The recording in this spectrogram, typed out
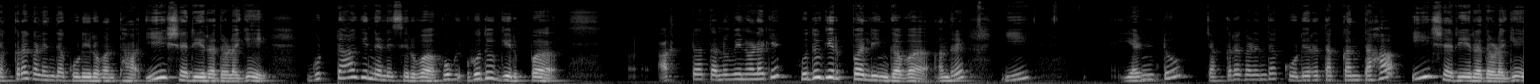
ಚಕ್ರಗಳಿಂದ ಕೂಡಿರುವಂತಹ ಈ ಶರೀರದೊಳಗೆ ಗುಟ್ಟಾಗಿ ನೆಲೆಸಿರುವ ಹುದುಗಿರ್ಪ ಅಷ್ಟತನುವಿನೊಳಗೆ ಹುದುಗಿರ್ಪ ಲಿಂಗವ ಅಂದರೆ ಈ ಎಂಟು ಚಕ್ರಗಳಿಂದ ಕೂಡಿರತಕ್ಕಂತಹ ಈ ಶರೀರದೊಳಗೆ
